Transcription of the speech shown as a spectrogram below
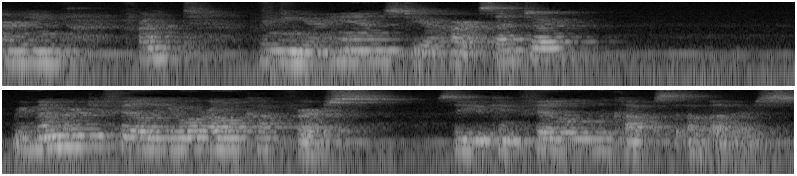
turning front, bringing your hands to your heart center. Remember to fill your own cup first so you can fill the cups of others.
